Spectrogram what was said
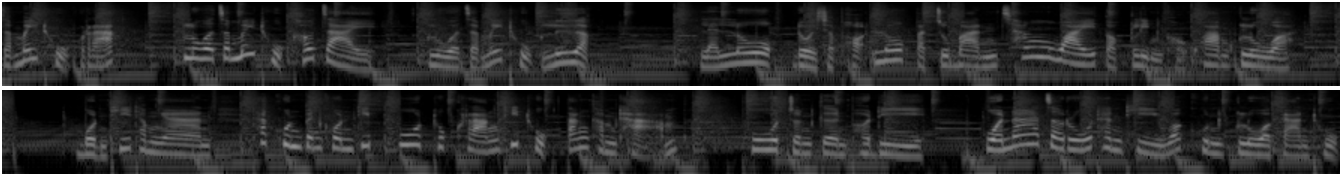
จะไม่ถูกรัก กลัวจะไม่ถูกเข้าใจ กลัวจะไม่ถูกเลือก และโลกโดยเฉพาะโลกปัจจุบันช่างไวต่อกลิ่นของความกลัว บนที่ทำงาน ถ้าคุณเป็นคนที่พูดทุกครั้งที่ถูกตั้งคำถาม พูดจนเกินพอดี หัวหน้าจะรู้ทันทีว่าคุณกลัวการถูก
